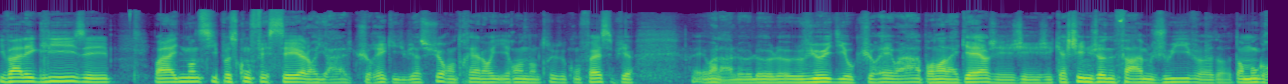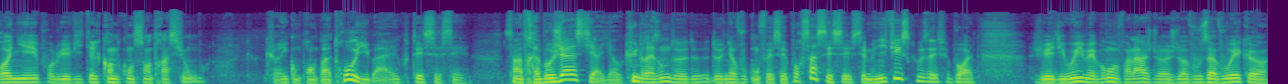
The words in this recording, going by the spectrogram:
il, va à l'église et voilà, il demande s'il peut se confesser. Alors il y a le curé qui dit bien sûr entrer. Alors il rentre dans le truc de confesse et puis. et voilà, le, le, le vieux, il dit au curé, voilà, pendant la guerre, j'ai, caché une jeune femme juive dans- mon grenier pour lui éviter le camp de concentration. Le curé, il comprend pas trop. Il dit, bah, écoutez, c'est, c'est, un très beau geste. Il y a, y a aucune raison de, de, venir vous confesser pour ça. C'est magnifique ce que vous avez fait pour elle. Je lui ai dit oui, mais bon, voilà, je dois, je dois vous avouer que,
